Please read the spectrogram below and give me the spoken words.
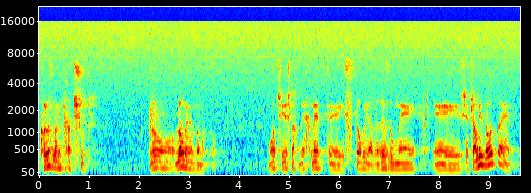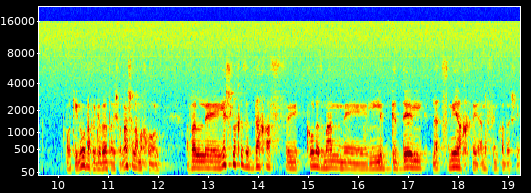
כל הזמן התחדשות. לא, לא עומדת במקום. למרות שיש לך בהחלט אה, היסטוריה ורזומה אה, שאפשר להתגאות בהם. כבר כינו אותך לגברת הראשונה של המחול, אבל אה, יש לך איזה דחף כל הזמן לגדל, להצמיח ענפים חדשים.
